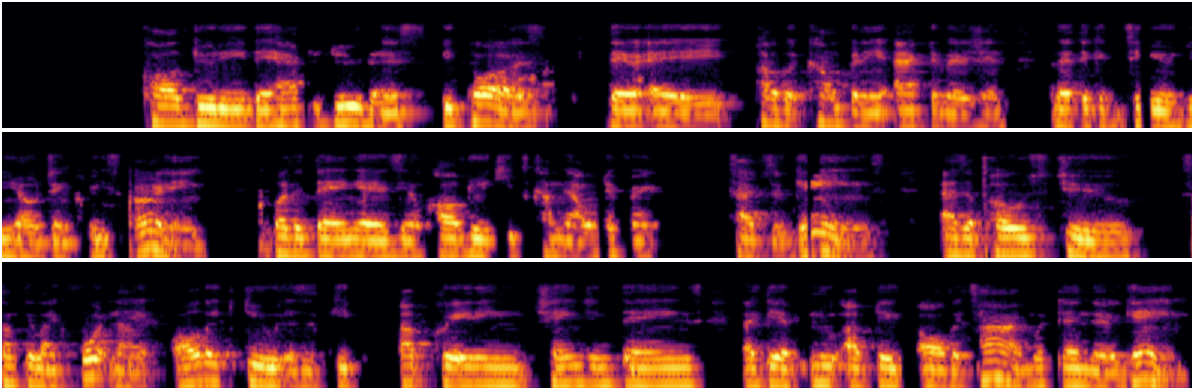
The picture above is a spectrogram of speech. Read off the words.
Call of Duty, they have to do this because they're a public company, Activision, and that they continue, you know, to increase earning. But the thing is, you know, Call of Duty keeps coming out with different types of games as opposed to something like Fortnite. All they do is keep upgrading, changing things. Like they have new updates all the time within their game.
